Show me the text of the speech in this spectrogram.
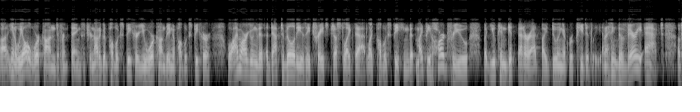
Uh, you know, we all work on different things. If you're not a good public speaker, you work on being a public speaker. Well, I'm arguing that adaptability is a trait just like that, like public speaking, that might be hard for you, but you can get better at by doing it repeatedly. And I think the very act of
